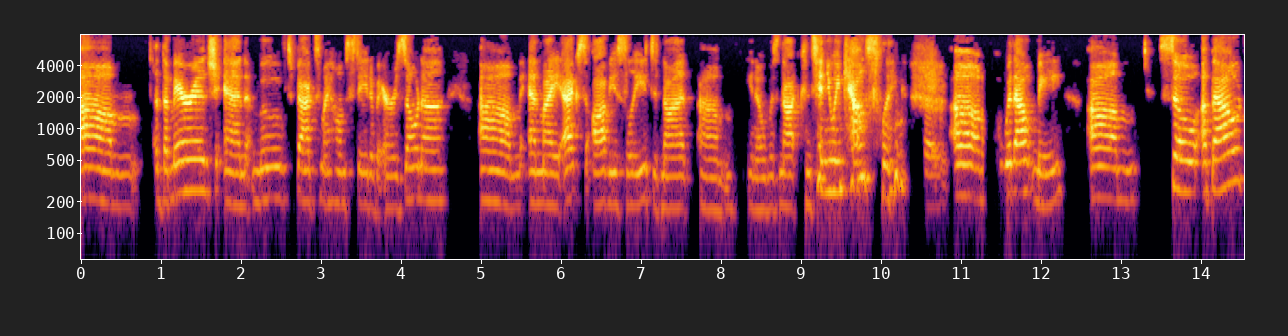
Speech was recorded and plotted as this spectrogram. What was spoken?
um, the marriage and moved back to my home state of arizona. Um, and my ex obviously did not um, you know was not continuing counseling right. um, without me. Um, so about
